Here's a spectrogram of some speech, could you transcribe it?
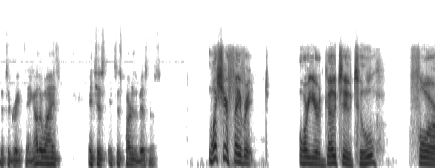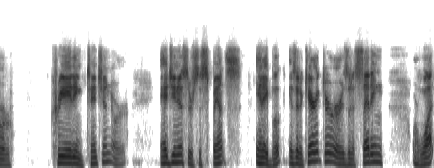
it's a great thing. Otherwise, it's just it's just part of the business. What's your favorite or your go-to tool for creating tension or edginess or suspense in a book? Is it a character or is it a setting or what?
